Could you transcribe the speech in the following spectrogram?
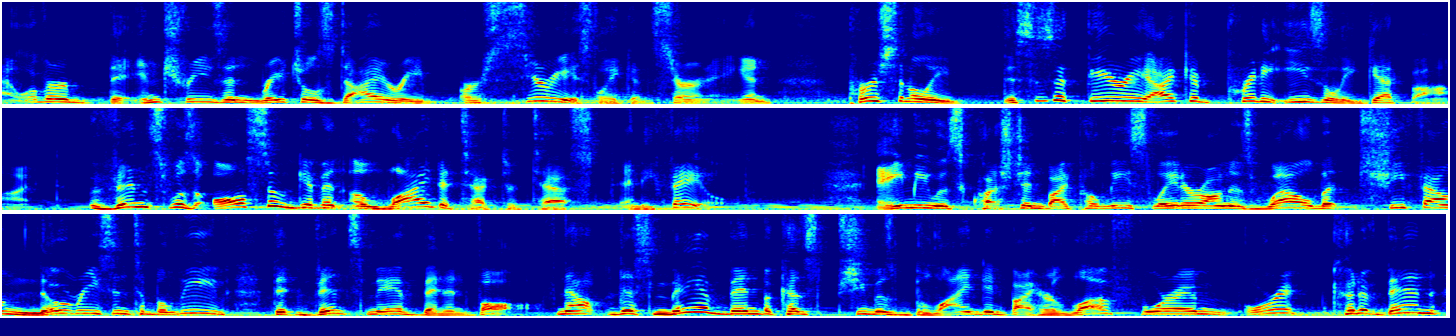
However, the entries in Rachel's diary are seriously concerning, and personally, this is a theory I could pretty easily get behind. Vince was also given a lie detector test, and he failed. Amy was questioned by police later on as well, but she found no reason to believe that Vince may have been involved. Now, this may have been because she was blinded by her love for him, or it could have been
